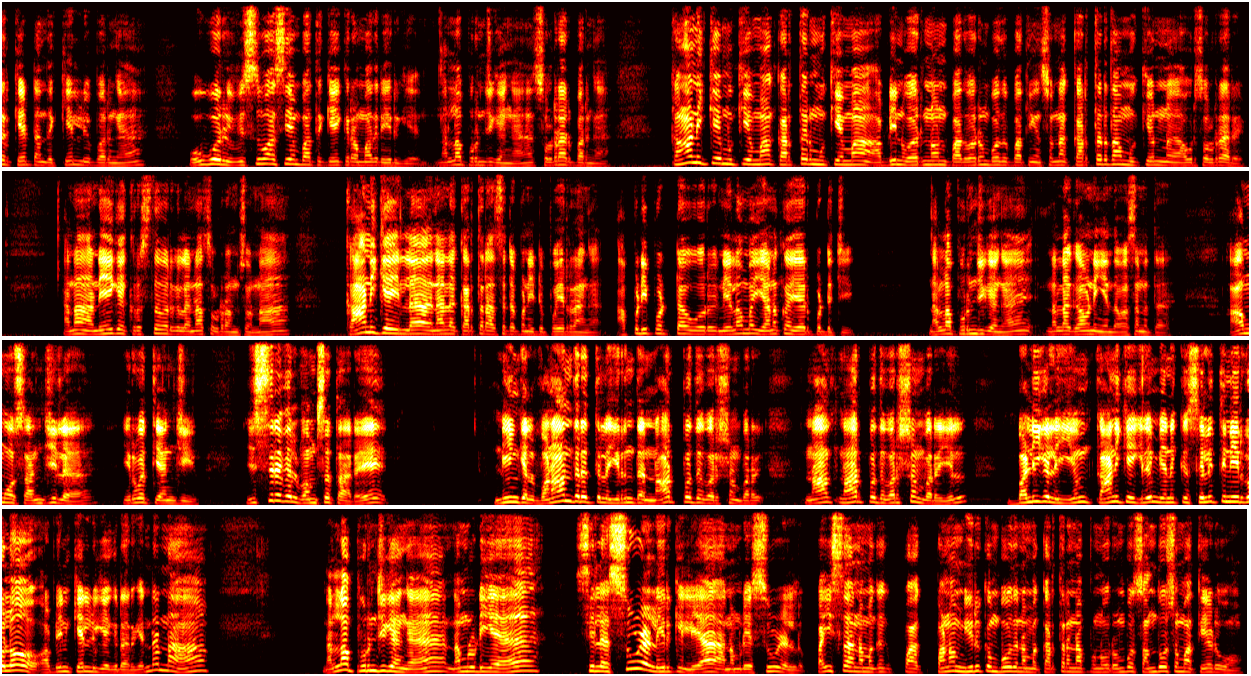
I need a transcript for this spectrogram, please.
கர்த்தர் கேட்ட அந்த கேள்வி பாருங்க ஒவ்வொரு விசுவாசியும் பார்த்து கேட்குற மாதிரி இருக்கு. நல்லா புரிஞ்சுக்கங்க. சொல்கிறாரு பாருங்க காணிக்கை முக்கியமாக கர்த்தர் முக்கியமாக அப்படின்னு வரணும்னு பார்த்து வரும்போது பார்த்தீங்க சொன்னால் கர்த்தர் தான் முக்கியம்னு அவர் சொல்கிறாரு ஆனால் அநேக கிறிஸ்தவர்கள் என்ன சொல்கிறான்னு சொன்னால் காணிக்கை இல்லை அதனால் கர்த்தரை அசட்டை பண்ணிட்டு போயிடுறாங்க. அப்படிப்பட்ட ஒரு நிலைமை எனக்கும் ஏற்பட்டுச்சு. நல்லா புரிஞ்சுக்கங்க நல்லா கவனிங்க இந்த வசனத்தை. ஆமோஸ் அஞ்சில் இருபத்தி அஞ்சு இஸ்ரேவேல் வம்சத்தாரே நீங்கள் வனாந்திரத்தில் இருந்த நாற்பது வருஷம் வரை நாற்பது வருஷம் வரையில் பலிகளையும் காணிக்கைகளையும் எனக்கு செலுத்தினீர்களோ அப்படின்னு கேள்வி கேட்குறாரு. என்னன்னா நல்லா புரிஞ்சுக்கங்க நம்மளுடைய சில சூழல் இருக்கு இல்லையா? நம்முடைய சூழல். பைசா நமக்கு ப பணம் இருக்கும்போது நம்ம கர்த்தரை என்ன பண்ணுவோம்? ரொம்ப சந்தோஷமாக தேடுவோம்.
